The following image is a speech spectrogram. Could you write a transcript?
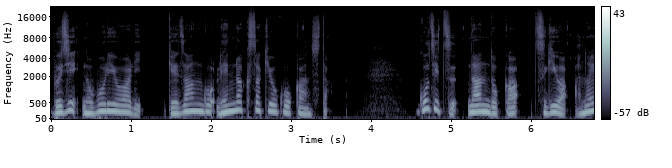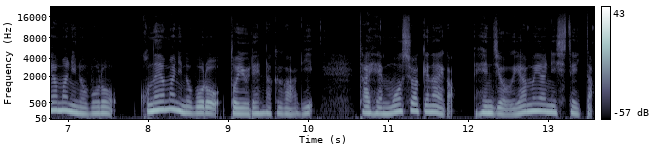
無事登り終わり下山後連絡先を交換した。後日何度か次はあの山に登ろうこの山に登ろうという連絡があり大変申し訳ないが返事をうやむやにしていた。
